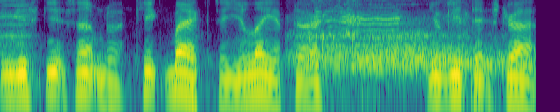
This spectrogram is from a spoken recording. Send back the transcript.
You just get something to kick back to your left there. You'll get that strike.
